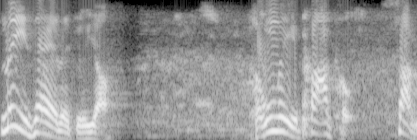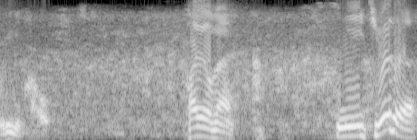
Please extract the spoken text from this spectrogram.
内在的就要同类八口上立头。朋友们，你觉得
